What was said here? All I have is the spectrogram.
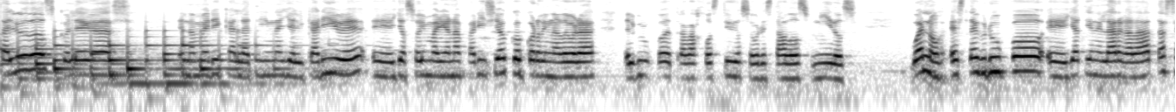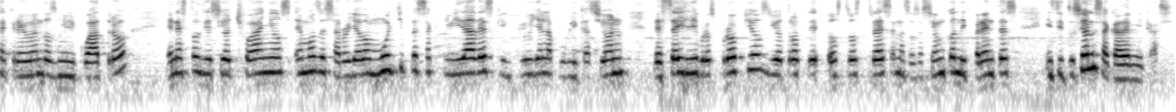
Saludos, colegas en América Latina y el Caribe. Eh, yo soy Mariana Paricio, co-coordinadora del Grupo de Trabajo Estudios sobre Estados Unidos. Bueno, este grupo eh, ya tiene larga data, se creó en 2004. En estos 18 años hemos desarrollado múltiples actividades que incluyen la publicación de seis libros propios y otros tres en asociación con diferentes instituciones académicas.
